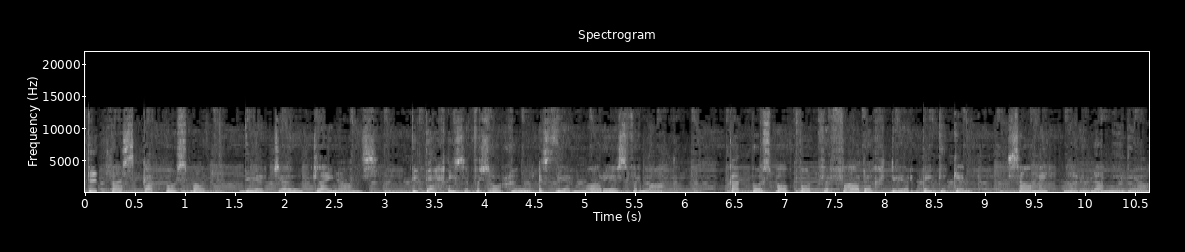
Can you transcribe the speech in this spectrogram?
Dit was Katbosveld deur Jo Kleinhans. Die tegniese versorging is deur Marius Vermaak. Kakbosveld word vervaardig deur Betty Kemp saam met Marula Media.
